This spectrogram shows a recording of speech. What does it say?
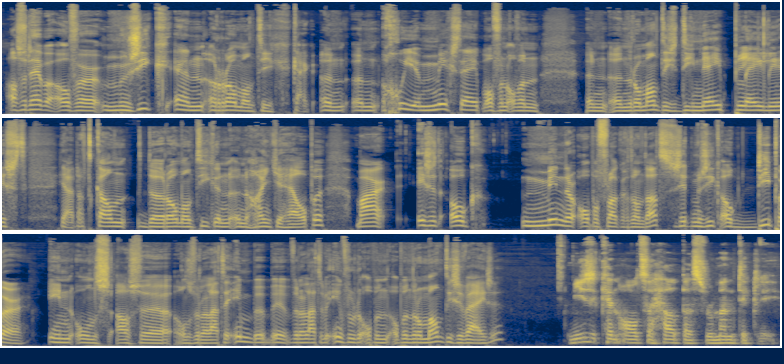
Als we het hebben over muziek en romantiek. Kijk, een, een goede mixtape of een, of een, een, een romantisch diner playlist. Ja, dat kan de romantiek een, een handje helpen. Maar is het ook minder oppervlakkig dan dat? Zit muziek ook dieper in ons als we ons willen laten, in, willen laten beïnvloeden op een, op een romantische wijze? music can also help us romantically.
